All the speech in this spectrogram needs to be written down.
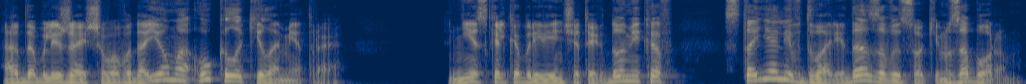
а до ближайшего водоема около километра. Несколько бревенчатых домиков стояли в два ряда за высоким забором,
